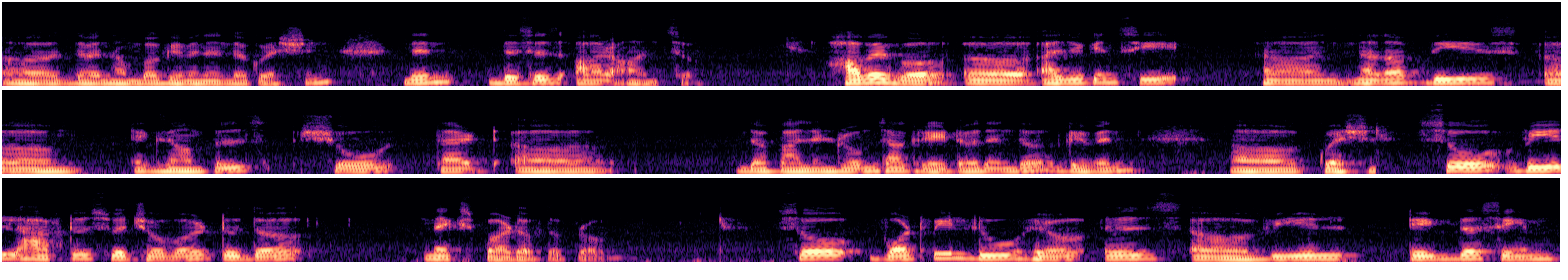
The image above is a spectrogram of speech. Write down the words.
uh, the number given in the question then this is our answer. However uh, as you can see uh, none of these um, examples show that uh, the palindromes are greater than the given question. So we'll have to switch over to the next part of the problem. So what we'll do here is we'll take the same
